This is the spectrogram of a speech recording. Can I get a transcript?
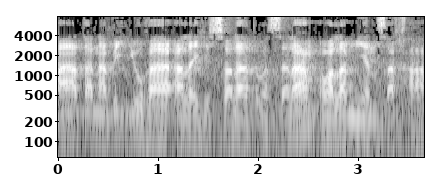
মাতা নাবিহা আলাইহি সালাম ওয়ালামিয়ান সাখা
